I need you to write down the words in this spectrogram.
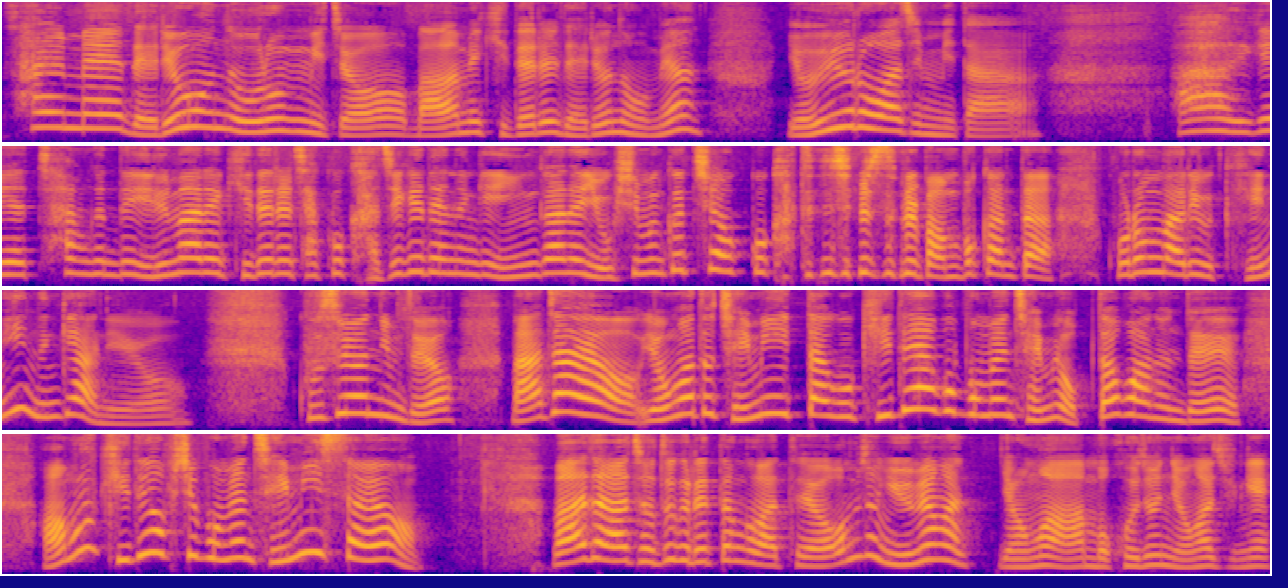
삶의 내려온 오름이죠. 마음의 기대를 내려놓으면 여유로워집니다. 아, 이게 참, 근데 일말의 기대를 자꾸 가지게 되는 게 인간의 욕심은 끝이 없고 같은 실수를 반복한다. 그런 말이 괜히 있는 게 아니에요. 구수연 님도요. 맞아요. 영화도 재미있다고 기대하고 보면 재미없다고 하는데 아무 기대 없이 보면 재미있어요. 맞아. 저도 그랬던 것 같아요. 엄청 유명한 영화, 뭐 고전 영화 중에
